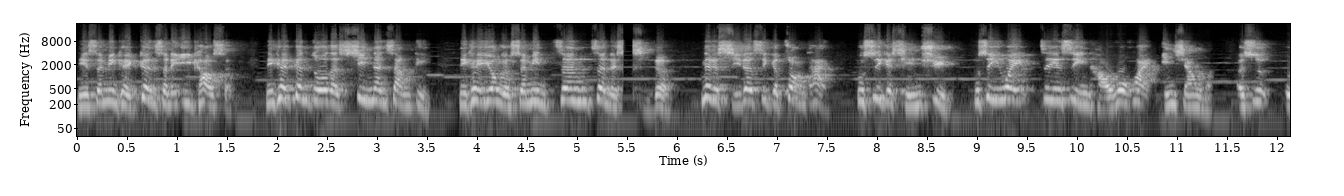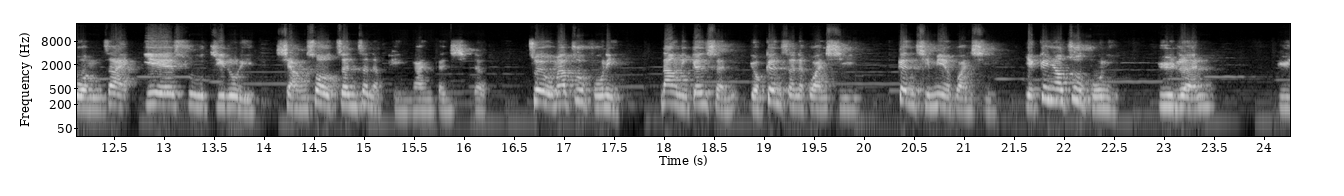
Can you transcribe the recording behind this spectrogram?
你的生命可以更深的依靠神，你可以更多的信任上帝，你可以拥有生命真正的喜乐。那个喜乐是一个状态，不是一个情绪，不是因为这件事情好或坏影响我们，而是我们在耶稣基督里享受真正的平安跟喜乐。所以我们要祝福你。让你跟神有更深的关系，更亲密的关系，也更要祝福你与人、与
